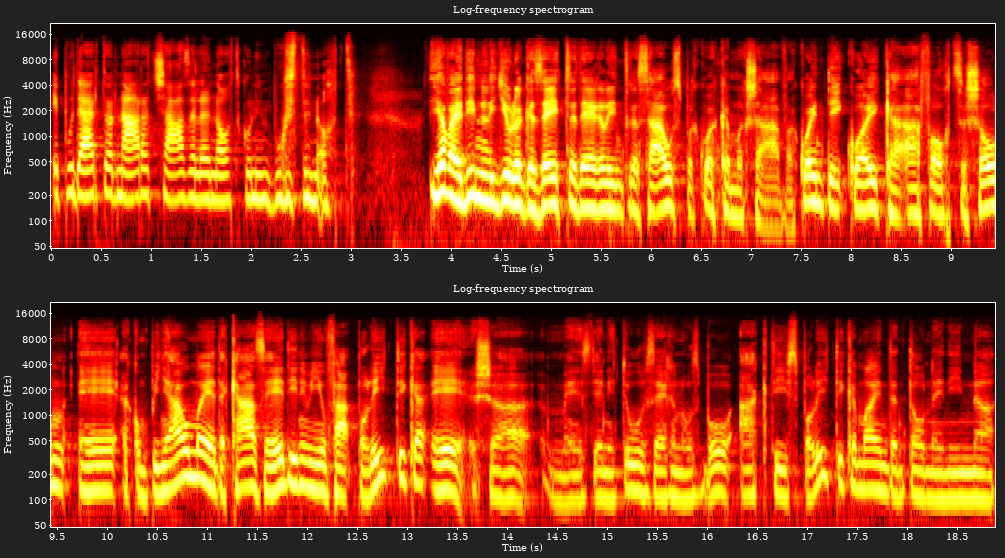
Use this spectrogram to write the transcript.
e poter tornare a casa la notte con un bus de notte? Io vai in la gazzetta era l'interessaus per quel che marciava. Quindi quel che ha forza schon e accompagnava e da casa e di mio fa politica e scha mes genitori erano bo aktivs politica ma in in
